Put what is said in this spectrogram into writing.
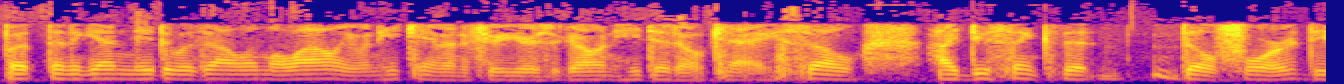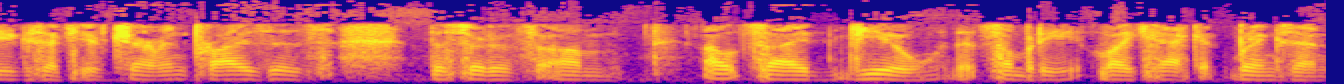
But then again, neither was Alan Mulally when he came in a few years ago, and he did okay. So I do think that Bill Ford, the executive chairman, prizes the sort of um, outside view that somebody like Hackett brings in.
